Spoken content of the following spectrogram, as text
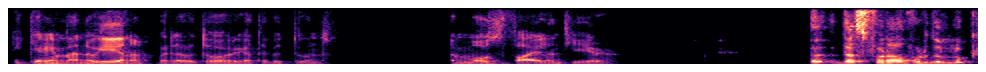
Ik herinner me nog een waar we het over gehad hebben toen. A Most Violent Year. Uh, dat is vooral voor de look,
